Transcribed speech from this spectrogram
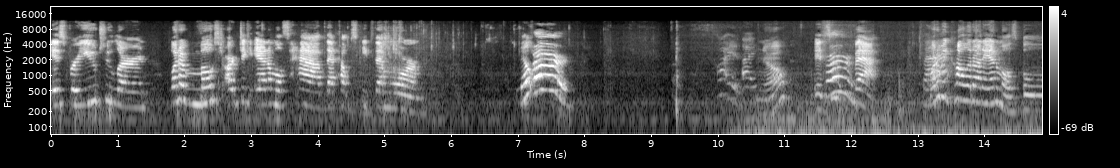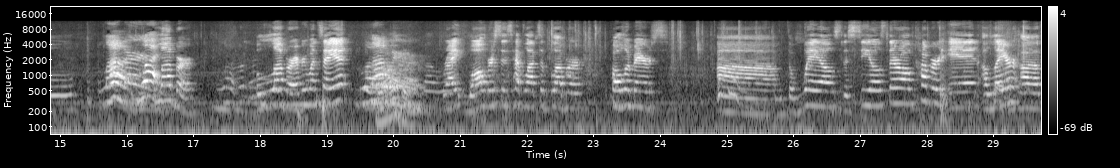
is for you to learn what do most Arctic animals have that helps keep them warm? Milk. No, it's Fur. fat. What do we call it on animals? Bl- Blubber. blubber. Blubber. Everyone say it? Blubber. Right? Walruses have lots of blubber. Polar bears, um, the whales, the seals, they're all covered in a layer of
